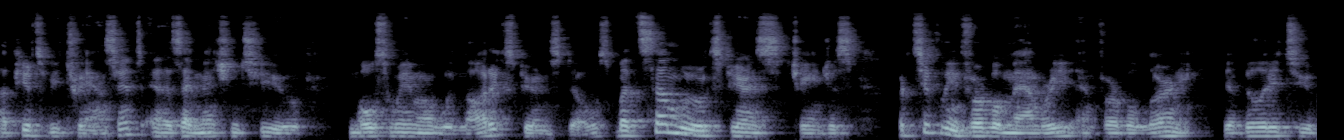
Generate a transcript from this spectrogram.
appear to be transient, and as I mentioned to you, most women will not experience those, but some will experience changes, particularly in verbal memory and verbal learning, the ability to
